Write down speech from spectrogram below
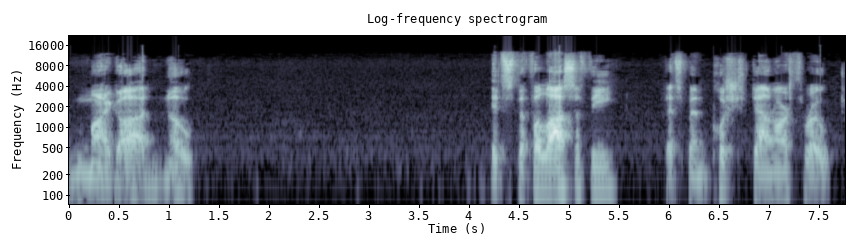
My God, no. It's the philosophy that's been pushed down our throat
